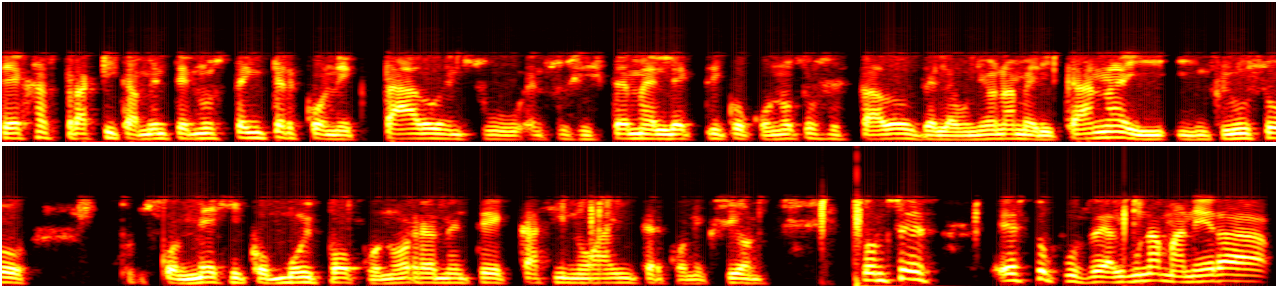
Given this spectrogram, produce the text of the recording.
Texas prácticamente no está interconectado en su, en su sistema eléctrico con otros estados de la Unión Americana e incluso pues, con México muy poco, ¿no? Realmente casi no hay interconexión. Entonces, esto pues de alguna manera,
